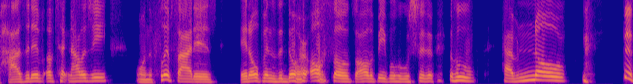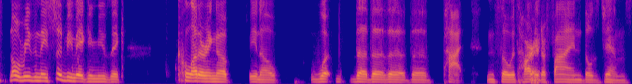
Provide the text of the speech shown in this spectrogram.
positive of technology. On the flip side is it opens the door also to all the people who should who have no there's no reason they should be making music cluttering up you know what the the the the pot and so it's harder Right. to find those gems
